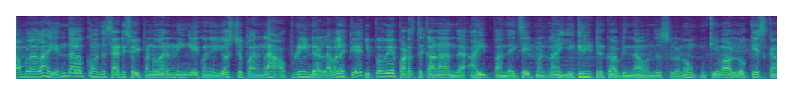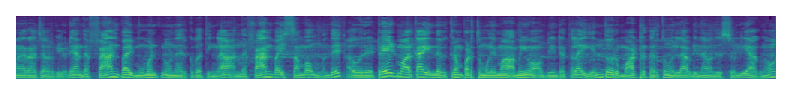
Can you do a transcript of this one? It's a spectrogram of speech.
நம்மளெல்லாம் எந்த அளவுக்கு வந்து சாட்டிஸ்ஃபை பண்ணுவாருன்னு நீங்களே கொஞ்சம் யோசிச்சு பாருங்களேன் அப்படின்ற லெவலுக்கு இப்போவே படத்துக்கான அந்த ஐப் அந்த எக்ஸைட்மெண்ட்லாம் எகிரிட்டு இருக்கு அப்படின்னு தான் வந்து சொல்லணும். முக்கியமாக லோகேஷ் கனகராஜ் அவர்களுடைய அந்த ஃபேன் பாய் மூமெண்ட்னு ஒன்று இருக்குது பார்த்தீங்களா அந்த ஃபேன் பாய் சம்பவம் வந்து ஒரு ட்ரேட்மார்க்காக இந்த விக்ரம் படத்து மூலயமா அமையும் அப்படின்றதுல எந்த ஒரு மாற்று கருத்தும் இல்லை அப்படின்னு தான் வந்து சொல்லி ஆகணும்.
